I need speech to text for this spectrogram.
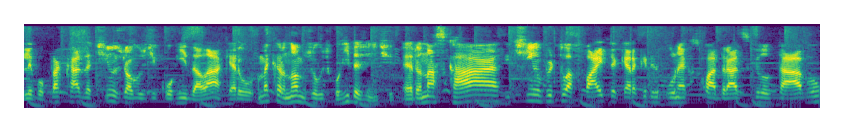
levou pra casa, tinha os jogos de corrida lá, que era o. Como é que era o nome do jogo de corrida, gente? Era o NASCAR, e tinha o Virtua Fighter, que era aqueles bonecos quadrados que lutavam.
